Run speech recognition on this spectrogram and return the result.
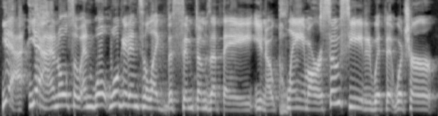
Yeah, yeah, and also, and we'll we'll get into like the symptoms that they you know claim are associated with it, which are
